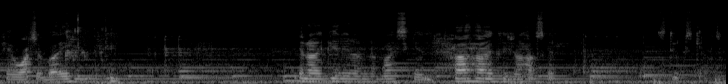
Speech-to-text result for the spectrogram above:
Hey, watch it, buddy. You're get it under my skin. Ha ha, because you don't have skin. Stupid skeleton.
